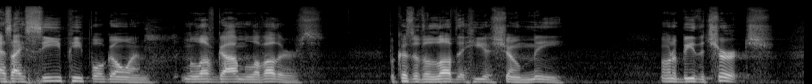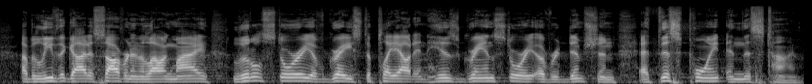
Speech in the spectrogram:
As I see people going, I'm gonna love God, I'm gonna love others because of the love that He has shown me. I wanna be the church. I believe that God is sovereign in allowing my little story of grace to play out in His grand story of redemption at this point and this time.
